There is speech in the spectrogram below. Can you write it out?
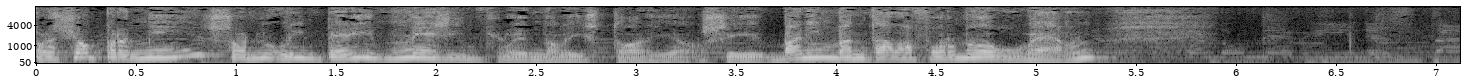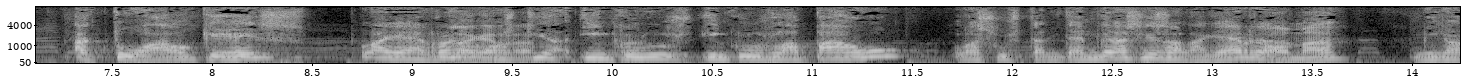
per això, per mi, són l'imperi més influent de la història. O sigui, van inventar la forma de govern actual, que és la guerra. La guerra. Hòstia, inclús, inclús la pau la sustentem gràcies a la guerra. Home. Mira,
